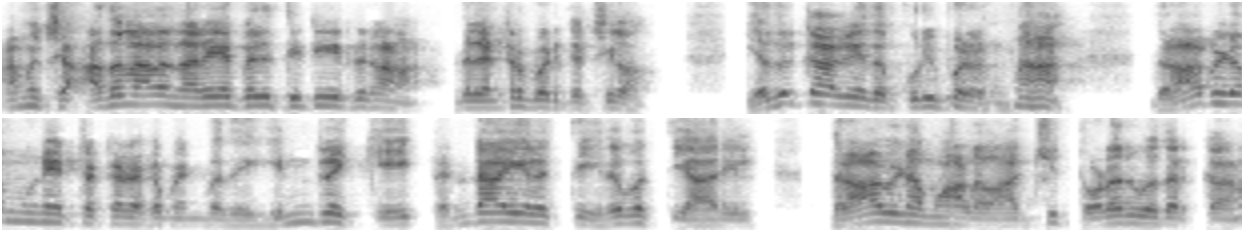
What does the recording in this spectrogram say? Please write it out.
அமித்ஷா. அதனால நிறைய பேர் திட்டிட்டு இருக்கானாம் இந்த லெட்டர் பேர்டு கட்சிலாம். எதற்காக இதை குறிப்பிடணும்னா திராவிட முன்னேற்ற கழகம் என்பது இன்றைக்கு ரெண்டாயிரத்தி இருபத்தி ஆறில் திராவிட மாடல் ஆட்சி தொடருவதற்கான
